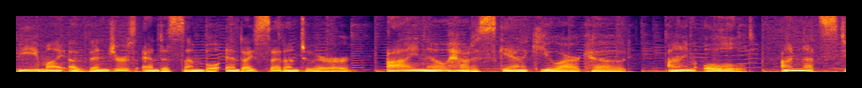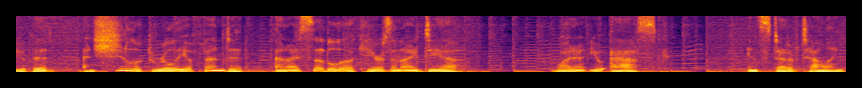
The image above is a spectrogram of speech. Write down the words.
be my avengers and assemble. And I said unto her, I know how to scan a QR code. I'm old. I'm not stupid. And she looked really offended. And I said, Look, here's an idea. Why don't you ask instead of telling?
